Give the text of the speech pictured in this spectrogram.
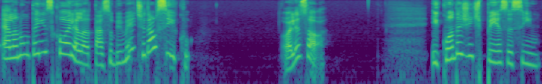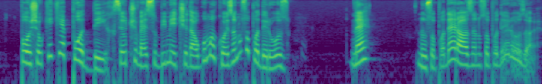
ela não tem escolha, ela está submetida ao ciclo. Olha só. E quando a gente pensa assim, poxa, o que, que é poder? Se eu tiver submetida a alguma coisa, eu não sou poderoso, né? Não sou poderosa, não sou poderoso, olha.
